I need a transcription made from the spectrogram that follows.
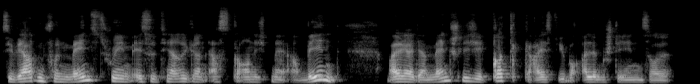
Sie werden von Mainstream-Esoterikern erst gar nicht mehr erwähnt, weil ja der menschliche Gottgeist über allem stehen soll.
